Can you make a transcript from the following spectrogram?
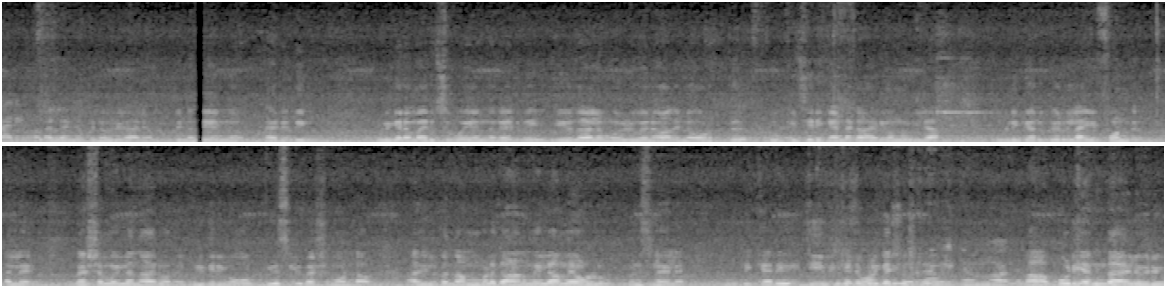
കാര്യങ്ങൾ പിന്നെ ഒരു കാര്യം. പിന്നെ കരുതി. പുള്ളിക്കാരെ മരിച്ചുപോയി എന്ന് കരുതി ജീവിതകാലം മുഴുവനും അതിനെ ഓർത്ത് ദുഃഖിച്ചിരിക്കേണ്ട കാര്യമൊന്നുമില്ല. പുള്ളിക്കാർക്ക് ഒരു ലൈഫുണ്ട് അല്ലേ? വിഷമില്ലെന്ന് ആരും പറഞ്ഞു പുള്ളിക്കാരിക്ക് ഓബ്വിയസ്ലി വിഷമം ഉണ്ടാവും അതിലിപ്പോൾ നമ്മൾ കാണുന്നില്ല എന്നേ ഉള്ളൂ. മനസ്സിലായില്ലേ? പുള്ളിക്കാരി ജീവിക്കട്ടെ പുള്ളിക്കാർ ഇഷ്ടം ആ പൊടി എന്തായാലും ഒരു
